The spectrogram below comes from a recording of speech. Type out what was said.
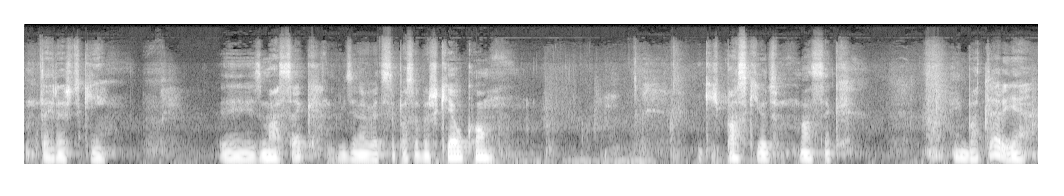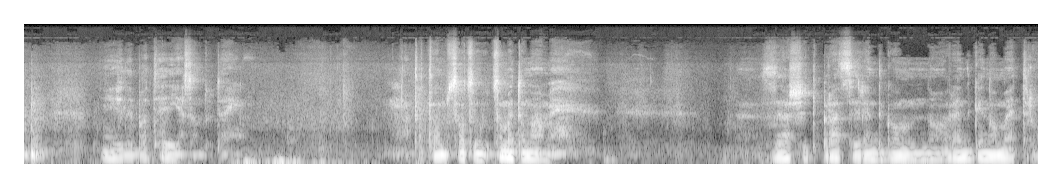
Tutaj resztki yy, z masek. Widzę nawet zapasowe szkiełko. Jakieś paski od masek. I baterie. Nieźle baterie są tutaj. No to tam, co, co my tu mamy? zaszyt pracy rentgomno, rentgenometru.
